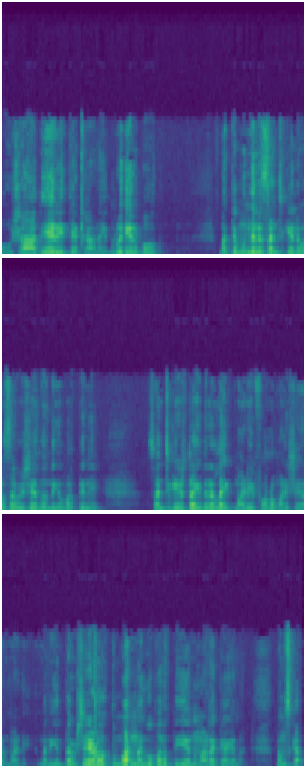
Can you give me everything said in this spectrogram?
ಬಹುಶಃ ಅದೇ ರೀತಿಯ ಕಾರಣ ಇದ್ದರೂ ಇರಬಹುದು. ಮತ್ತು ಮುಂದಿನ ಸಂಚಿಕೆಯಲ್ಲಿ ಹೊಸ ವಿಷಯದೊಂದಿಗೆ ಬರ್ತೀನಿ. ಸಂಚಿಕೆ ಇಷ್ಟ ಆಗಿದ್ರೆ ಲೈಕ್ ಮಾಡಿ ಫಾಲೋ ಮಾಡಿ ಶೇರ್ ಮಾಡಿ. ನನಗಿಂಥ ವಿಷಯ ಹೇಳೋಕೆ ತುಂಬ ನಗು ಬರುತ್ತೆ, ಏನು ಮಾಡೋಕ್ಕಾಗಲ್ಲ. ನಮಸ್ಕಾರ.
